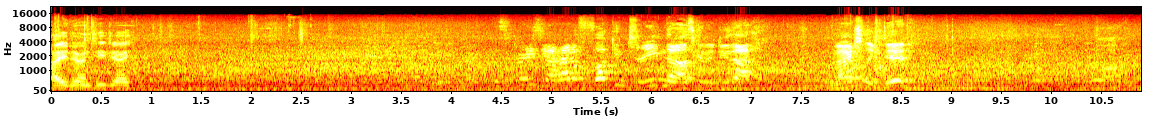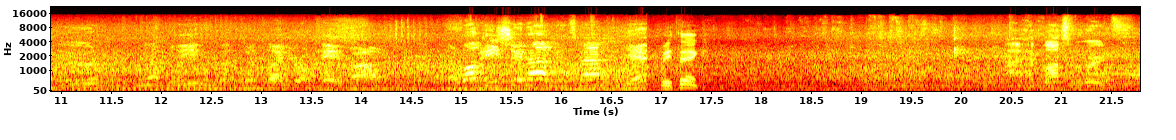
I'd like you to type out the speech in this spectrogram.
How you doing, TJ? It's crazy. I had a fucking dream that I was gonna do that. And I actually did. Not believe, but glad you're okay. Wow. Fucking shit happens, man. Yeah. What do you think? I have lost for words.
